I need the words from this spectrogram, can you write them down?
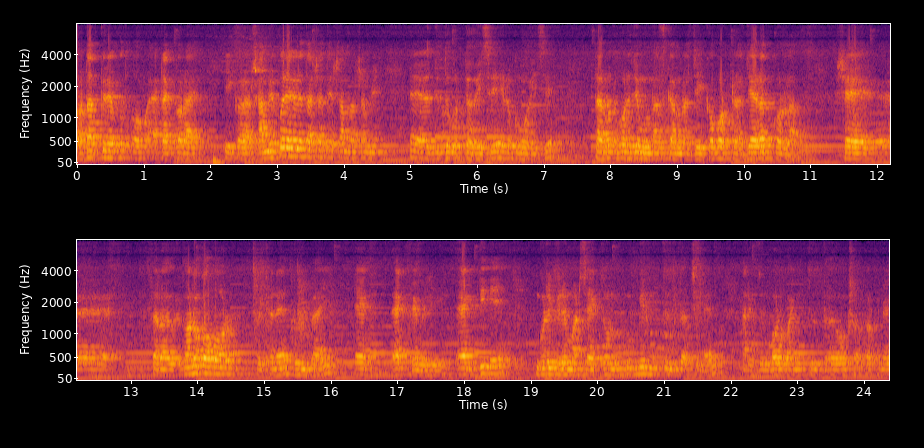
হঠাৎ করে কোথাও অ্যাটাক করায়, ই করা সামনে পড়ে গেলে তার সাথে সামনাসামনি যুদ্ধ করতে হয়েছে, এরকমও হয়েছে। তারপর পরে যেমন আজকে আমরা যে কবরটা জেরাত করলাম, সে তারা গণকবর ওইখানে দুই ভাই এক এক ফ্যামিলি একদিনে গুলি করে মারছে একজন বীর মুক্তিযোদ্ধা ছিলেন, আরেকজন বড় ভাই মুক্তিযুদ্ধ অংশগ্রহণে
